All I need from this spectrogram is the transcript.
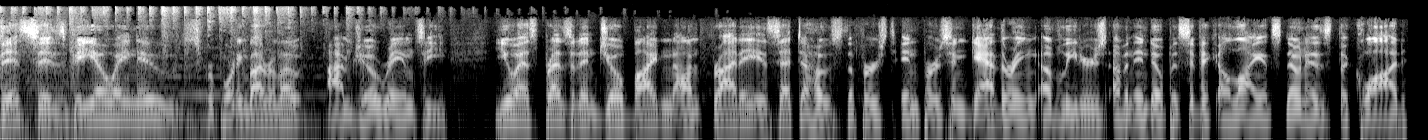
This is VOA News, reporting by remote. I'm Joe Ramsey. U.S. President Joe Biden on Friday is set to host the first in person gathering of leaders of an Indo Pacific alliance known as the Quad.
